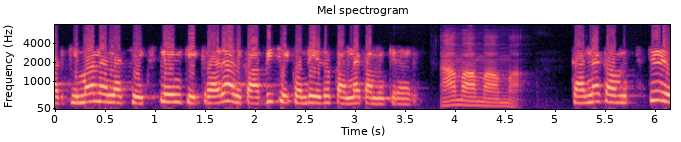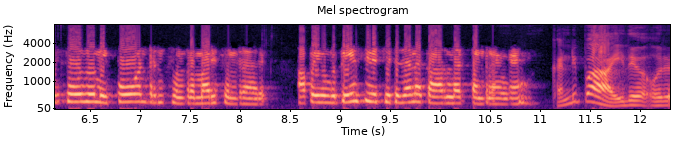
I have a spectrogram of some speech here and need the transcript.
அதுக்கு இமான் அண்ணாச்சி எக்ஸ்பிளைன் கேக்குறாரு. அதுக்கு அபிஷேக் வந்து ஏதோ கண்ணை காமிக்கிறாரு. ஆமா ஆமா ஆமா. கண்ணை காமிச்சிட்டு போதும் நீ போன்றன்னு சொல்ற மாதிரி சொல்றாரு. அப்ப இவங்க பேசி வச்சுட்டு தானே கார்னர் பண்றாங்க? கண்டிப்பா. இது ஒரு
